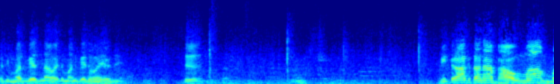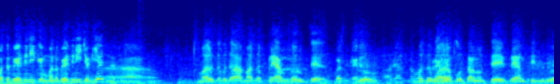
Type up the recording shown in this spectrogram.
પછી મતભેદ ના હોય તો મનભેદ હોય જ નહીં? વિતરાગતાના ભાવમાં મતભેદની કે મનભેદની જગ્યા જ નથી. મારું તો બધું મારું તો પ્રેમ સ્વરૂપ છે? બધું મારો પોતાનું છે પ્રેમથી જ બધું.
